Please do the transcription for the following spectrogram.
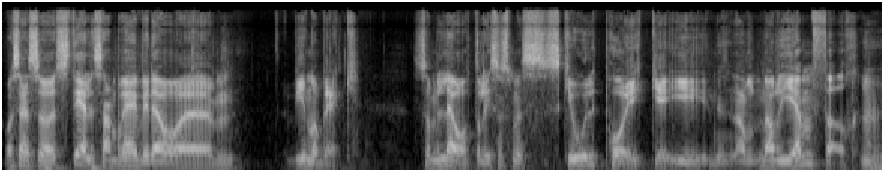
Och sen så ställs han bredvid då um, Winnerbäck. Som låter liksom som en skolpojke i, när, när du jämför. Mm.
